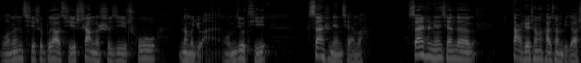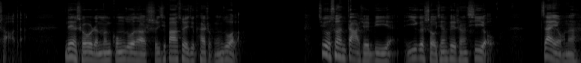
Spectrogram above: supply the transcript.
我们其实不要提上个世纪初那么远，我们就提三十年前吧。三十年前的大学生还算比较少的，那时候人们工作到十七八岁就开始工作了，就算大学毕业，一个首先非常稀有。再有呢，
